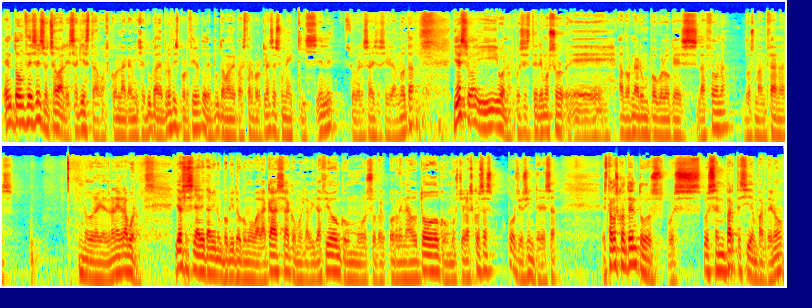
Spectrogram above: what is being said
Entonces, eso, chavales, aquí estamos con la camisetuca de Profis, por cierto, de puta madre para estar por clase, es una XL, oversize así grandota. Y eso, y bueno, pues estaremos adornar un poco lo que es la zona, dos manzanas, una dorada y una negra. Bueno, ya os enseñaré también un poquito cómo va la casa, cómo es la habitación, cómo hemos or- ordenado todo, cómo hemos hecho las cosas, por si os interesa. ¿Estamos contentos? Pues, pues en parte sí, en parte no.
